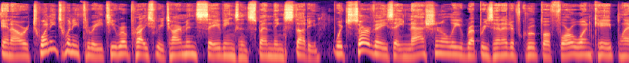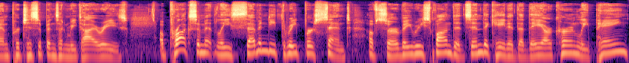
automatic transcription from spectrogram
In our 2023 T. Rowe Price Retirement Savings and Spending Study, which surveys a nationally representative group of 401k plan participants and retirees, approximately 73% of survey respondents indicated that they are currently paying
